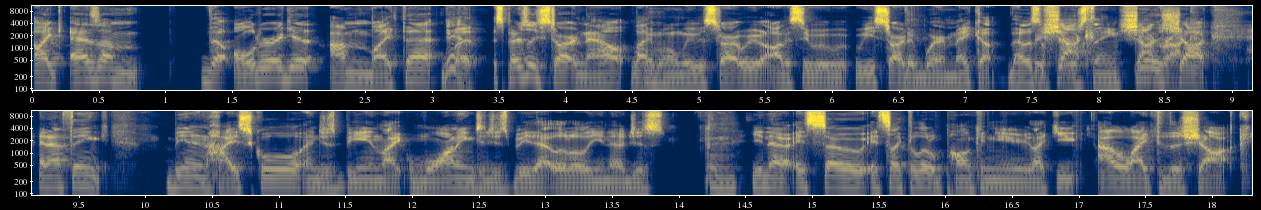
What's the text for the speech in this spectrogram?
like as I'm the older I get, I'm like that. Yeah. But especially starting out, like when we would start, we obviously we, we started wearing makeup. That was the Shock. first thing. Shock shock. And I think being in high school and just being like wanting to just be that little, you know, just Mhm. you know, it's so it's like the little punk in you. Like you, I liked the shock.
